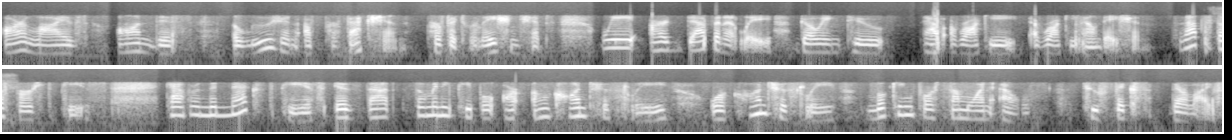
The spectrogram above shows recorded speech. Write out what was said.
our lives on this illusion of perfection, perfect relationships, we are definitely going to have a rocky a rocky foundation. So that's the first piece. Kathryn, the next piece is that so many people are unconsciously or consciously looking for someone else to fix their life,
